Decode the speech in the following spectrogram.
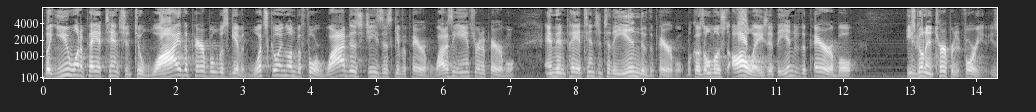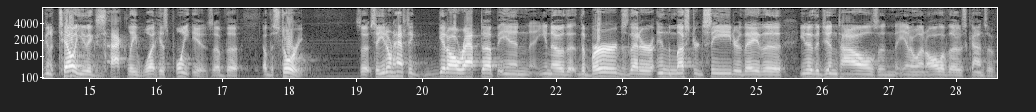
but you want to pay attention to why the parable was given. What's going on before? Why does Jesus give a parable? Why does he answer in a parable? And then pay attention to the end of the parable, because almost always at the end of the parable, he's going to interpret it for you. He's going to tell you exactly what his point is of the of the story. So, so you don't have to get all wrapped up in, you know, the, the birds that are in the mustard seed, are they the, you know, the Gentiles and, you know, and all of those kinds of,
